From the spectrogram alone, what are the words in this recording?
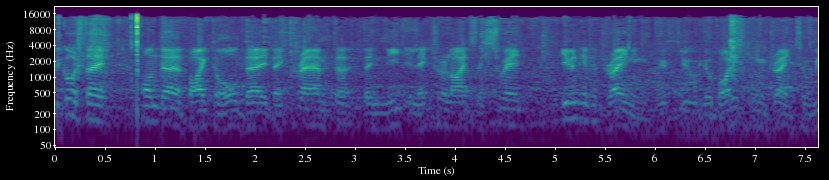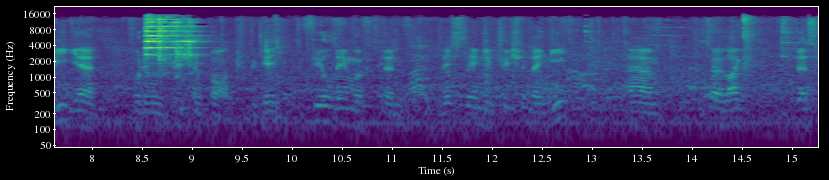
because they on the bike the whole day. They cramped. uh, They need electrolytes. They sweat. Even if it's raining, you, you, your body's getting drained. So we here for the nutrition part to get to fuel them with the necessary nutrition they need. Um, so like this,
